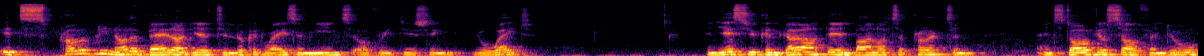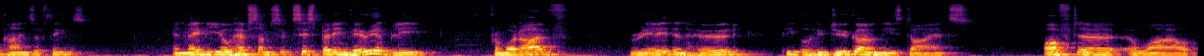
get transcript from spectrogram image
it's probably not a bad idea to look at ways and means of reducing your weight. And yes, you can go out there and buy lots of products and, and starve yourself and do all kinds of things. And maybe you'll have some success, but invariably, from what I've read and heard, people who do go on these diets, after a while,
